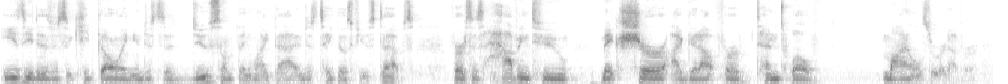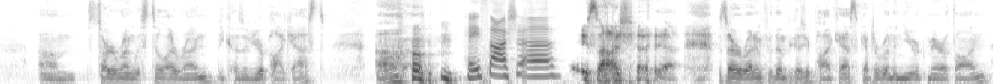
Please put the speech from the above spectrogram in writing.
easy it is just to keep going and just to do something like that and just take those few steps versus having to make sure I get out for 10, 12 miles or whatever. Um, started running with Still I Run because of your podcast. Um, Hey, Sasha. hey, Sasha. Yeah. I started running for them because of your podcast. Got to run the New York Marathon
